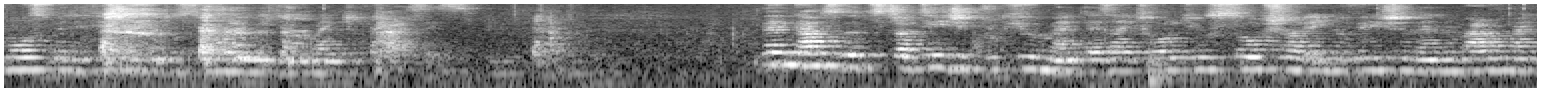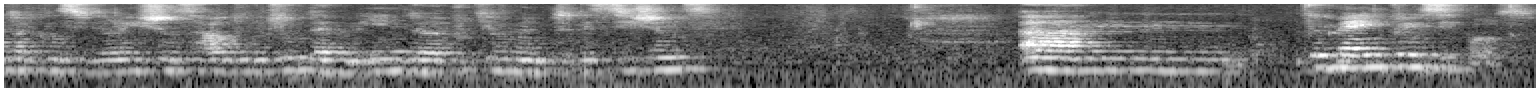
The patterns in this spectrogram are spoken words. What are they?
most beneficial to small and medium enterprises. Then comes the strategic procurement, as I told you, social innovation and environmental considerations, how to include them in the procurement decisions um, the main principles.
